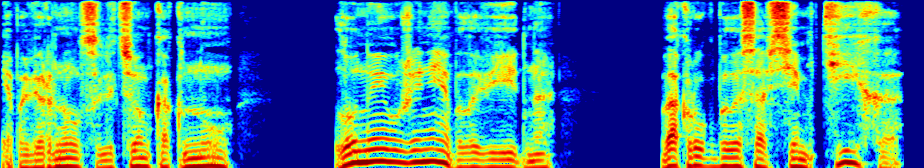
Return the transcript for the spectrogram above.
Я повернулся лицом к окну. Луны уже не было видно. Вокруг было совсем тихо,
